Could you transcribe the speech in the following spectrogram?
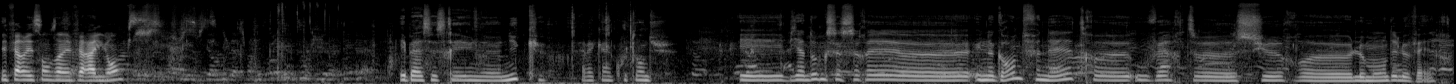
l'effervescence d'un efferalgan. Eh ben, ce serait une nuque avec un cou tendu. Et bien donc ce serait euh, une grande fenêtre euh, ouverte euh, sur euh, le monde et le verre.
